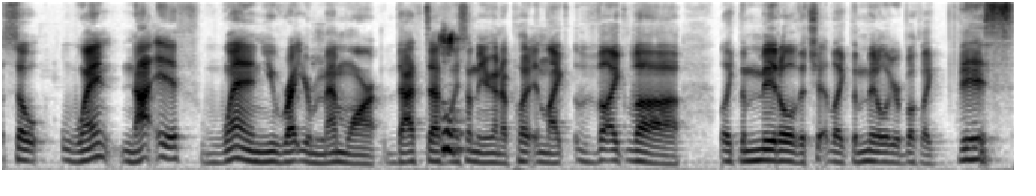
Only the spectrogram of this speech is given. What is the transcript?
So when, not if, when you write your memoir, that's definitely something you're gonna put in like the, like the like the middle of the ch- like the middle of your book. Like this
